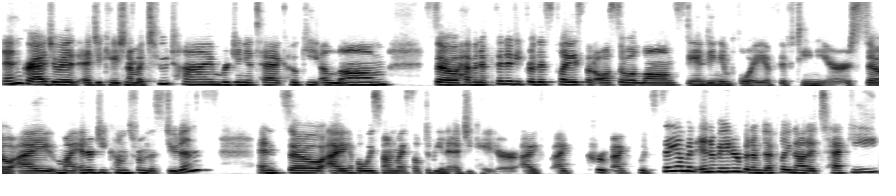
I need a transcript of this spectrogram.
and graduate education. I'm a two-time Virginia Tech Hokie alum, so have an affinity for this place, but also a long-standing employee of 15 years. So I, my energy comes from the students and so I have always found myself to be an educator. I, I, I would say I'm an innovator, but I'm definitely not a techie.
